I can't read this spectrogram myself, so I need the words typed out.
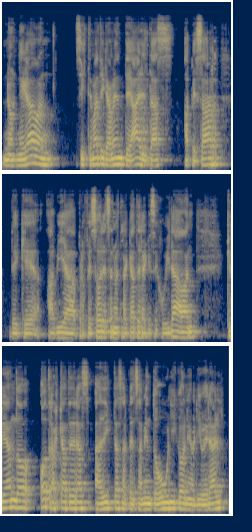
Nos negaban sistemáticamente altas, a pesar de que había profesores en nuestra cátedra que se jubilaban, creando otras cátedras adictas al pensamiento único neoliberal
